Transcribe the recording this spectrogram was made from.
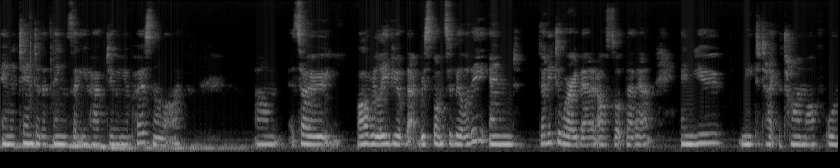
and attend to the things that you have to in your personal life. Um, so I'll relieve you of that responsibility and don't need to worry about it. I'll sort that out. And you need to take the time off or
